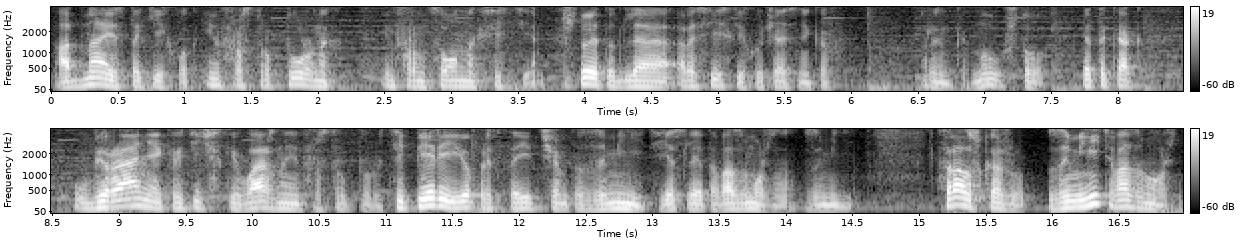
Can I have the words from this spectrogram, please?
одна из таких вот инфраструктурных информационных систем. Что это для российских участников рынка? Ну что, это как убирание критически важной инфраструктуры. Теперь ее предстоит чем-то заменить, если это возможно заменить. Сразу скажу, заменить возможно.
